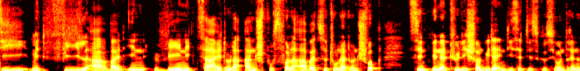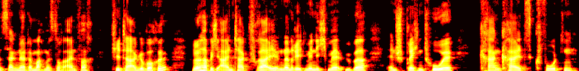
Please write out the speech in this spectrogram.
die mit viel Arbeit in wenig Zeit oder anspruchsvoller Arbeit zu tun hat. Und schwupp, sind wir natürlich schon wieder in dieser Diskussion drin und sagen, na, dann machen wir es doch einfach. Vier Tage Woche, ne, habe ich einen Tag frei und dann reden wir nicht mehr über entsprechend hohe Krankheitsquoten.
